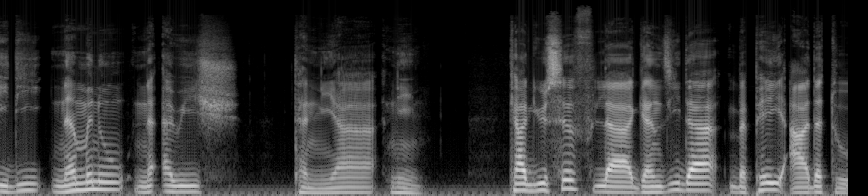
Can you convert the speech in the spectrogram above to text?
ئیدی نە من و نە ئەویش تەنیا نین کاک یوسف لە گەنجیدا بە پێی عادەت و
